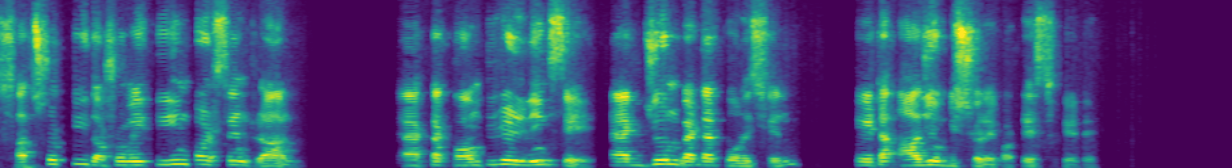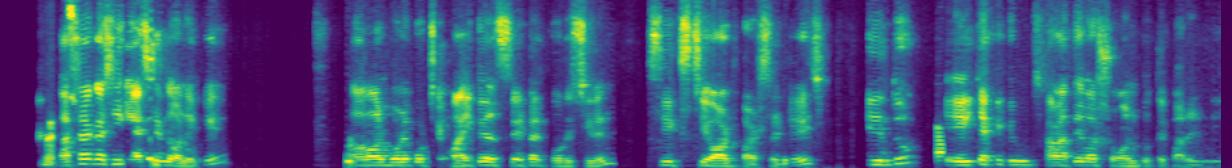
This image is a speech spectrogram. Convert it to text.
সাতষট্টি দশমিক তিন পার্সেন্ট রান একটা কমপ্লিটেড ইনিংসে একজন ব্যাটার করেছেন এটা আজও বিশ্ব রেকর্ড টেস্ট ক্রিকেটে কাছাকাছি গেছেন অনেকে আমার মনে পড়ছে মাইকেল সেটার করেছিলেন সিক্সটি অড পার্সেন্টেজ কিন্তু এইটাকে কেউ ছাড়াতে বা সমান করতে পারেননি।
